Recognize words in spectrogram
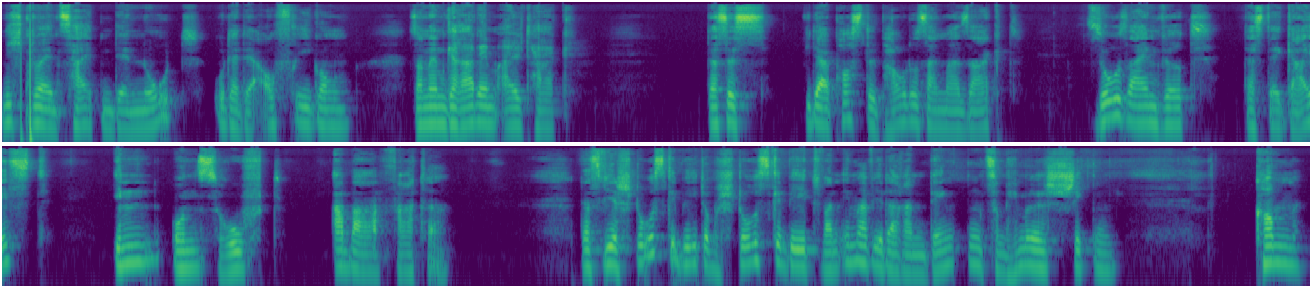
nicht nur in Zeiten der Not oder der Aufregung, sondern gerade im Alltag, dass es, wie der Apostel Paulus einmal sagt, so sein wird, dass der Geist in uns ruft, aber Vater. Dass wir Stoßgebet um Stoßgebet, wann immer wir daran denken, zum Himmel schicken. Komm,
